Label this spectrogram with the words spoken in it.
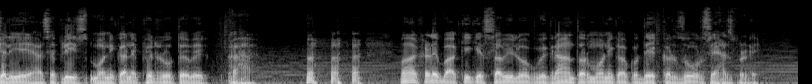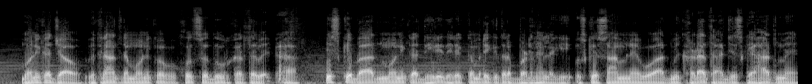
चलिए यहाँ से प्लीज़, मोनिका ने फिर रोते हुए कहा। वहाँ खड़े बाकी के सभी लोग विक्रांत और मोनिका को देखकर ज़ोर से हंस पड़े। मोनिका, जाओ। विक्रांत ने मोनिका को खुद से दूर करते हुए कहा। इसके बाद मोनिका धीरे धीरे कमरे की तरफ़ बढ़ने लगी। उसके सामने वो आदमी खड़ा था, जिसके हाथ में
